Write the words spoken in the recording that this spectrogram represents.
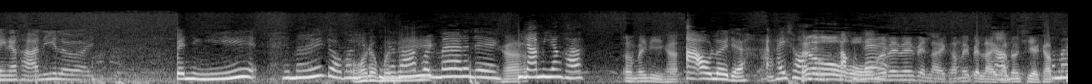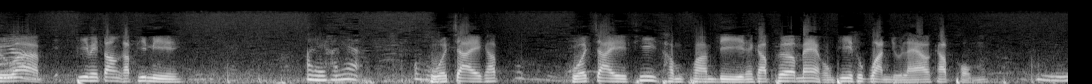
งนะคะ นี่เลย เป็นอย่างนี้เห็นไหมดอกมะลิอ๋อดอกมะลิสัญลักษณ์วันแม่นั่นเองครับ พี่น้ำมียังคะเออไม่มีครับอะเอาเลยเดี๋ยวหังให้ช้อนหนึ่งโอ้ฝากโหคุณแม่ ไม่ไม่ไม่เป็นไรครับไม่เป็นไรครับอ้าวน้องเชียร์ครับ ทำไมคือว่าอะพี่ไม่ต้องครับพี่มีอะไรคะเนี่ยโอ้โหหัวใจครับ หัวใจที่ทำความดีนะครับ เพื่อแม่ของพี่ทุกวันอยู่แล้วครับ ผม อืม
